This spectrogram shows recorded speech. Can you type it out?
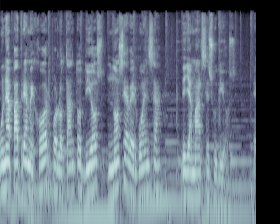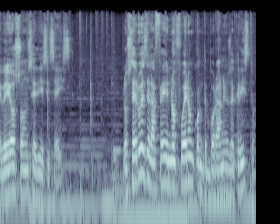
una patria mejor, por lo tanto Dios no se avergüenza de llamarse su Dios. Hebreos 11:16. Los héroes de la fe no fueron contemporáneos de Cristo.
